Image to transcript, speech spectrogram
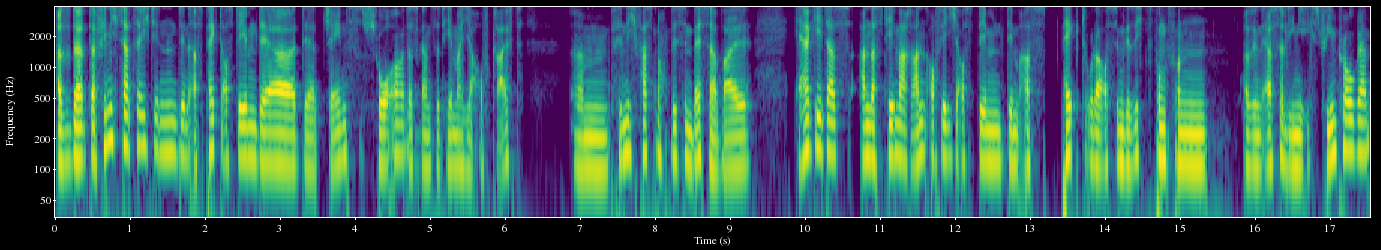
also da, da finde ich tatsächlich den, den Aspekt, aus dem der, der James Shore das ganze Thema hier aufgreift, ähm, finde ich fast noch ein bisschen besser, weil er geht das an das Thema ran, auch wirklich aus dem, dem Aspekt oder aus dem Gesichtspunkt von, also in erster Linie Extreme Program,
